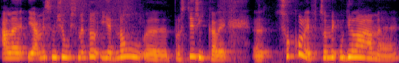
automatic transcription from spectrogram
Ale já myslím, že už jsme to jednou prostě říkali. Cokoliv, co my uděláme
